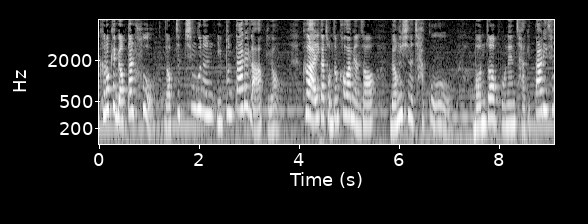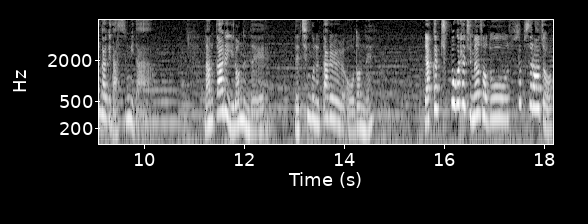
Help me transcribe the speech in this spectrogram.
그렇게 몇 달 후 옆집 친구는 이쁜 딸을 낳았고요. 그 아이가 점점 커가면서 명희 씨는 자꾸 먼저 보낸 자기 딸이 생각이 났습니다. 난 딸을 잃었는데 내 친구는 딸을 얻었네. 약간 축복을 해주면서도 씁쓸하죠.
